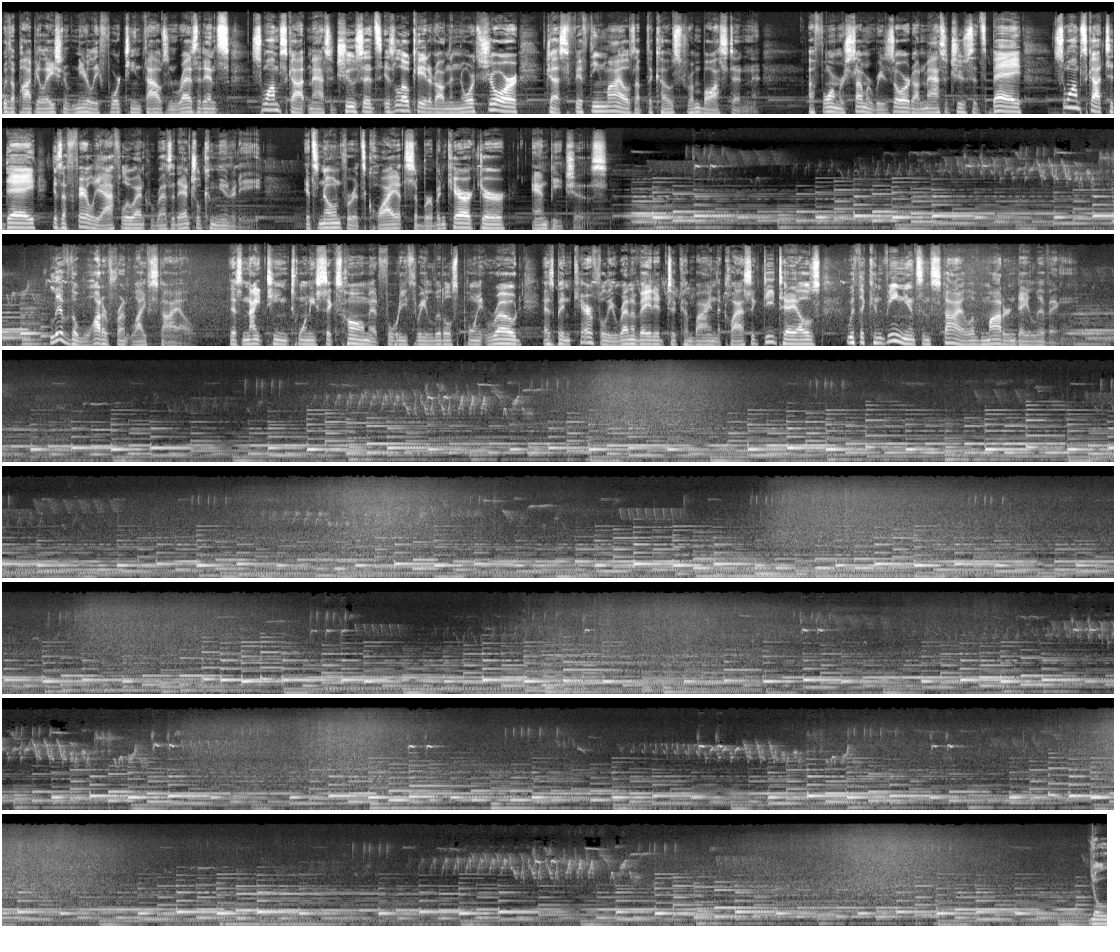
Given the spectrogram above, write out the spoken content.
With a population of nearly 14,000 residents, Swampscott, Massachusetts is located on the North Shore, just 15 miles up the coast from Boston. A former summer resort on Massachusetts Bay, Swampscott today is a fairly affluent residential community. It's known for its quiet suburban character and beaches. Live the waterfront lifestyle. This 1926 home at 43 Littles Point Road has been carefully renovated to combine the classic details with the convenience and style of modern day living.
